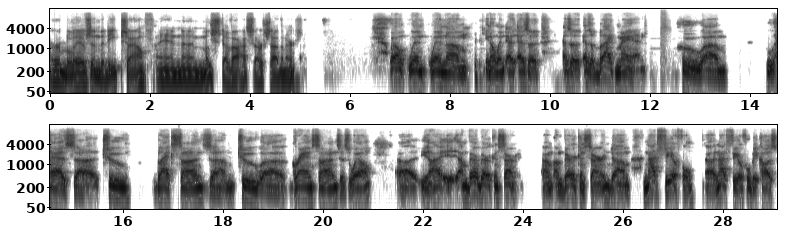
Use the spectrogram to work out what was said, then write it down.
Herb lives in the deep south, and uh, most of us are Southerners. Well, when when um, you know when as, as, a as a as a black man who um, who has uh, two black sons, um, two uh, grandsons as well, uh, you know, I, I'm very very concerned I'm, I'm very concerned, um, not fearful, uh, not fearful because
